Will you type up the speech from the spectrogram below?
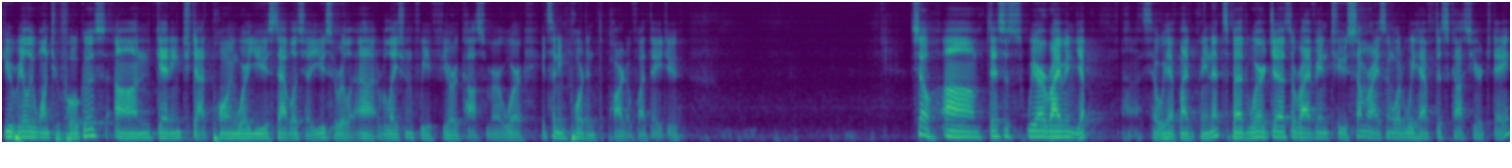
you really want to focus on getting to that point where you establish a user re uh, relation with your customer, where it's an important part of what they do. So um, this is we are arriving. Yep. Uh, so we have five minutes, but we're just arriving to summarizing what we have discussed here today.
